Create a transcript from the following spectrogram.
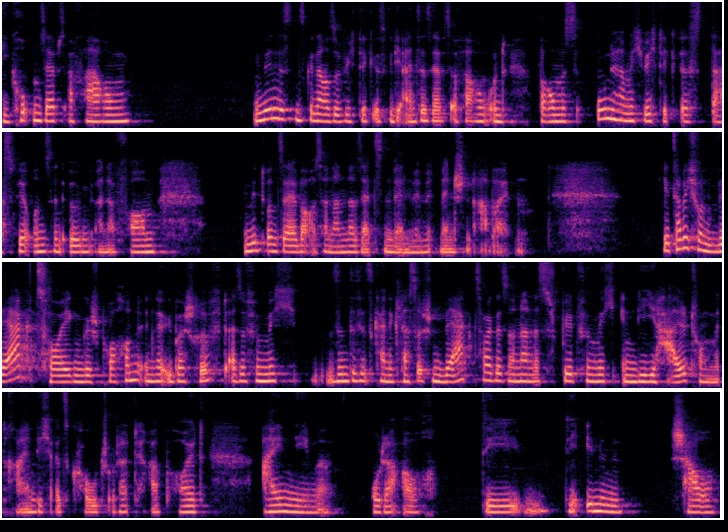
die Gruppenselbsterfahrung mindestens genauso wichtig ist wie die Einzelselbsterfahrung und warum es unheimlich wichtig ist, dass wir uns in irgendeiner Form mit uns selber auseinandersetzen, wenn wir mit Menschen arbeiten. Jetzt habe ich von Werkzeugen gesprochen in der Überschrift. Also für mich sind es jetzt keine klassischen Werkzeuge, sondern es spielt für mich in die Haltung mit rein, die ich als Coach oder Therapeut einnehme oder auch die, die Innenschau,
